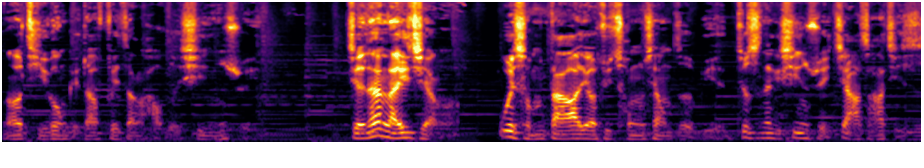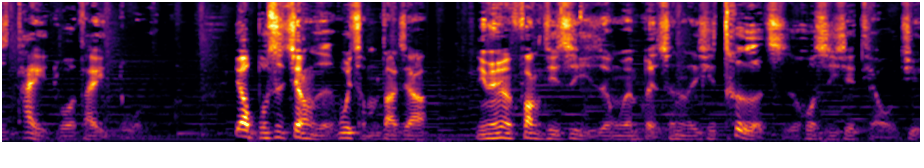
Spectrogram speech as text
然后提供给他非常好的薪水？简单来讲啊，为什么大家要去冲向这边？就是那个薪水价差其实是太多太多了。要不是这样子，为什么大家？你们会放弃自己人文本身的一些特质或是一些条件，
